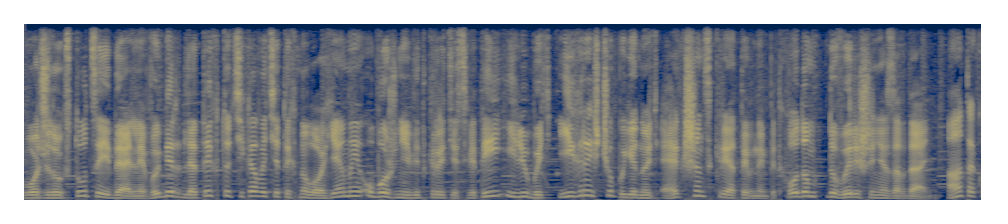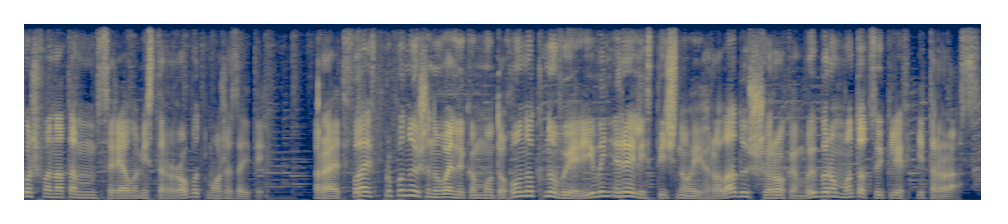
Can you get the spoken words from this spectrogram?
Watch Dogs 2 – це ідеальний вибір для тих, хто цікавиться технологіями, обожнює відкриті світи і любить ігри, що поєднують екшен з креативним підходом до вирішення завдань. А також фанатам серіалу Містер Робот може зайти. Riot 5 пропонує шанувальникам мотогонок новий рівень реалістичного ігроладу з широким вибором мотоциклів і трас.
